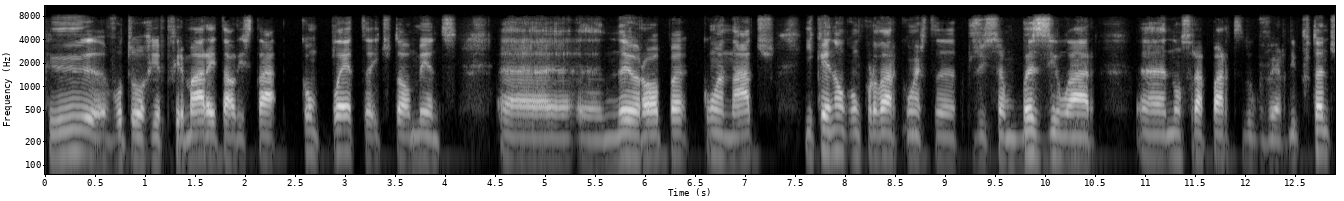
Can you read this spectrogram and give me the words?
que eh, voltou a reafirmar a Itália está completa e totalmente uh, na Europa com a NATO e quem não concordar com esta posição basilar uh, não será parte do governo. E, portanto,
